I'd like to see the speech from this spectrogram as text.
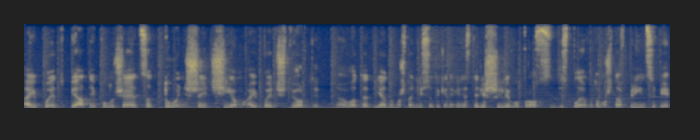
iPad 5 получается тоньше, чем iPad 4. Вот это, я думаю, что они все-таки наконец-то решили вопрос с дисплеем, потому что, в принципе,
